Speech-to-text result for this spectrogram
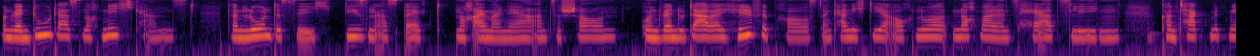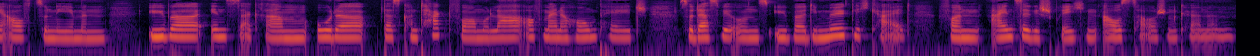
Und wenn du das noch nicht kannst, dann lohnt es sich, diesen Aspekt noch einmal näher anzuschauen. Und wenn du dabei Hilfe brauchst, dann kann ich dir auch nur nochmal ans Herz legen, Kontakt mit mir aufzunehmen über Instagram oder das Kontaktformular auf meiner Homepage, sodass wir uns über die Möglichkeit von Einzelgesprächen austauschen können.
